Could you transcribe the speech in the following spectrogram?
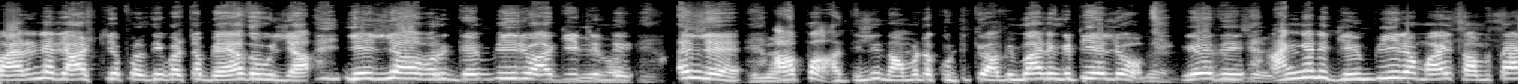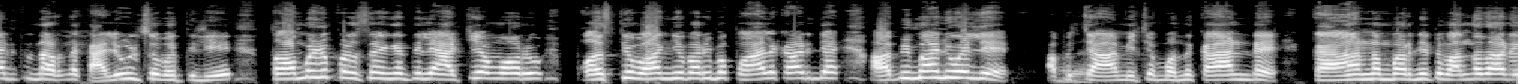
ഭരണ രാഷ്ട്രീയ പ്രതിപക്ഷ ഭേദവുമില്ല. എല്ലാവരും ഗംഭീരമാക്കിയിട്ടുണ്ട്. അല്ലേ? അപ്പൊ അതിൽ നമ്മുടെ കുട്ടിക്ക് അഭിമാനം കിട്ടിയല്ലോ. ഏത്? അങ്ങനെ ഗംഭീരമായി സംസ്ഥാനത്ത് നടന്ന കലോത്സവത്തിൽ തമിഴ് പ്രസംഗത്തിലെ അക്ഷയമാറും ഫസ്റ്റ് വാങ്ങി പറയുമ്പോ പാലക്കാടിന്റെ അഭിമാനമല്ലേ അപ്പൊ ചാമ്യച്ചൻ വന്ന് കാണണ്ടേ? കാണണം പറഞ്ഞിട്ട് വന്നതാണ്.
